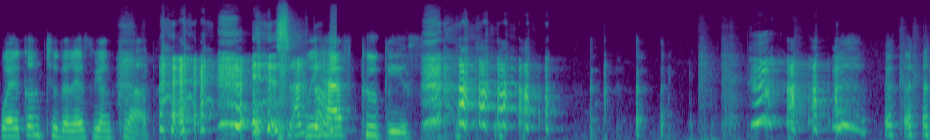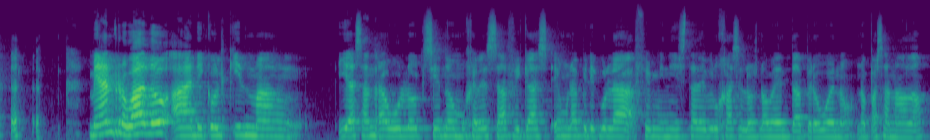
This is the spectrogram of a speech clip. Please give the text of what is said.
Welcome to the Lesbian Club. Exacto. We have cookies. Me han robado a Nicole Kidman y a Sandra Bullock siendo mujeres sáficas en una película feminista de brujas en los 90, pero bueno, no pasa nada.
